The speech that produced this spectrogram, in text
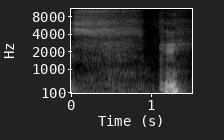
됐어. 오케이.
